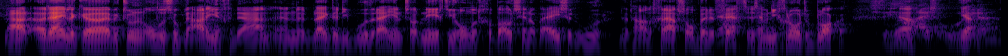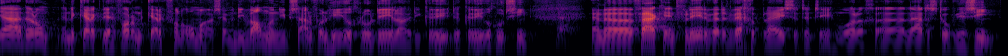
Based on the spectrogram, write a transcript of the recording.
Maar uiteindelijk uh, heb ik toen een onderzoek naar Arjen gedaan. En het blijkt dat die boerderijen tot 1900 gebouwd zijn op ijzeroer. Dat haalde graaf ze op bij de vecht en ja. zijn die grote blokken. Er zit heel veel ijzeroer ja, ja, daarom. En de kerk, de hervormde kerk van Ommen, zeg maar, die wanden, die bestaan voor een heel groot deel uit. Die kun je, dat kun je heel goed zien. Ja. En uh, vaak in het verleden werd het weggepleisterd en tegenwoordig uh, laten ze het ook weer zien.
